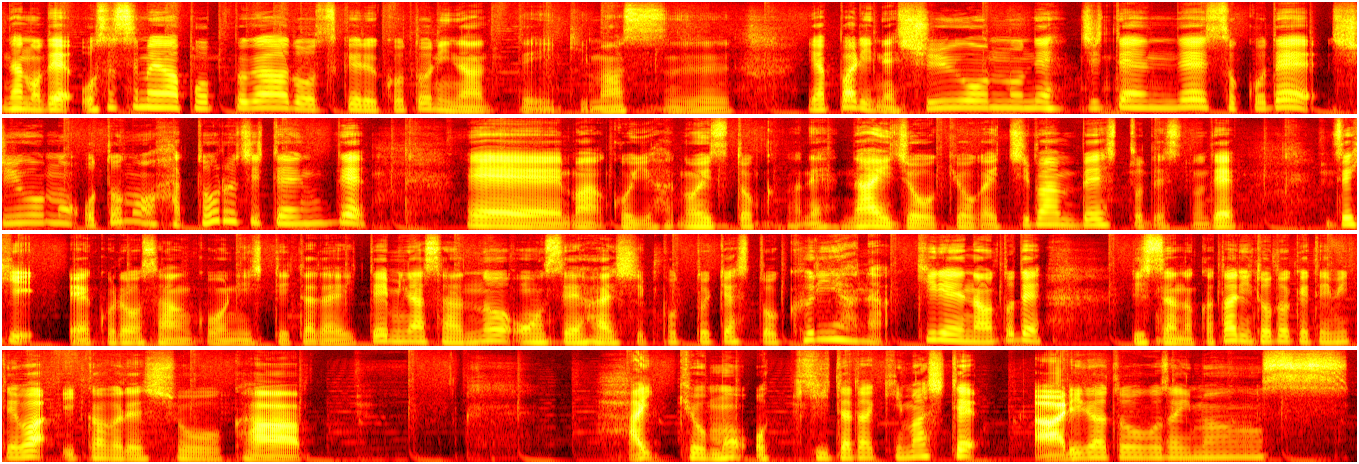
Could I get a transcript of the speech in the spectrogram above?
なので、おすすめはポップガードをつけることになっていきます。やっぱりね、集音のね、時点で、そこで、集音の音の取る時点で、えー、まあ、こういうノイズとかがね、ない状況が一番ベストですので、ぜひ、えー、これを参考にしていただいて、皆さんの音声配信、ポッドキャストをクリアな、綺麗な音で、リスナーの方に届けてみてはいかがでしょうか。はい、今日もお聴きいただきましてありがとうございます。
